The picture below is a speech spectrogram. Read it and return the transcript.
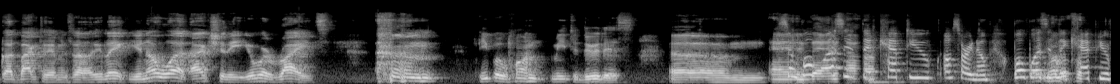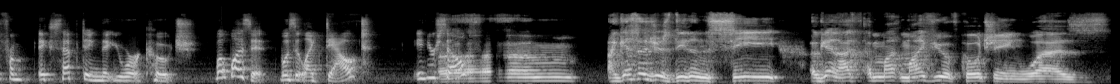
got back to him and said, like, you know what? Actually, you were right. Um, people want me to do this. Um, so what then, was it that uh, kept you? I'm sorry, no. What was it that kept you from accepting that you were a coach? What was it? Was it like doubt in yourself? Uh, um, I guess I just didn't see again, I, my, my view of coaching was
